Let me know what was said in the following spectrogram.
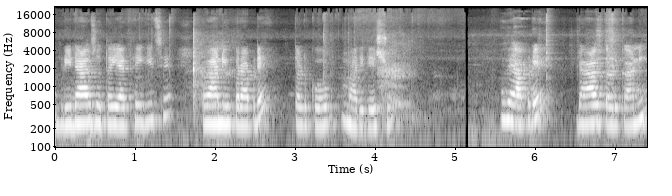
આપણી દાળ જો તૈયાર થઈ ગઈ છે, હવે આની ઉપર આપણે તડકો મારી દઈશું. હવે આપણે દાળ તડકાની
